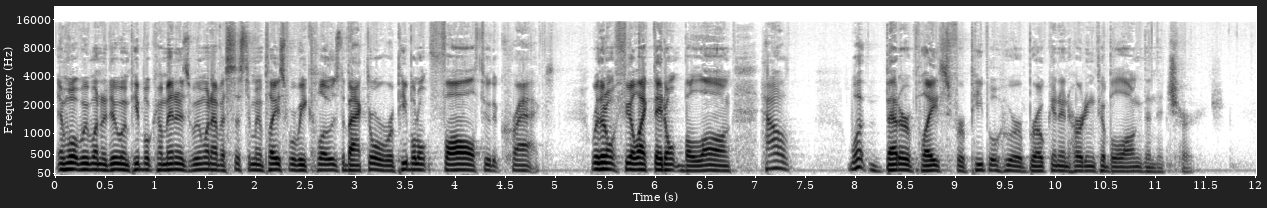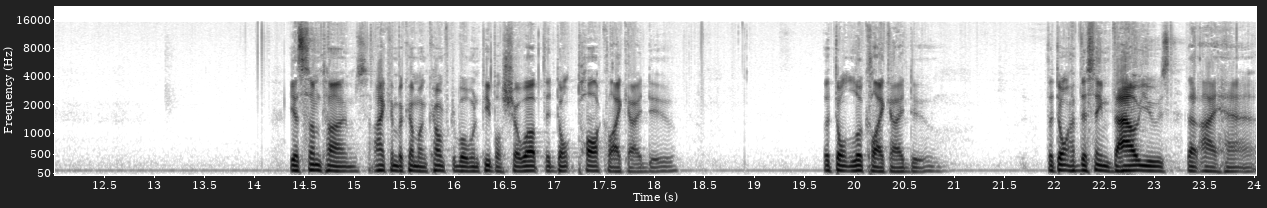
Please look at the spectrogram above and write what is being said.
And what we want to do when people come in is we want to have a system in place where we close the back door, where people don't fall through the cracks, where they don't feel like they don't belong. How, what better place for people who are broken and hurting to belong than the church? Yet sometimes I can become uncomfortable when people show up that don't talk like I do, that don't look like I do, that don't have the same values that I have,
